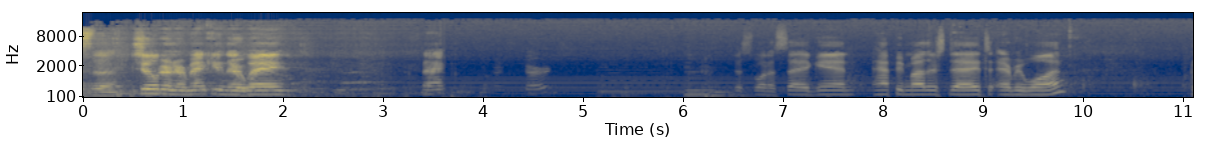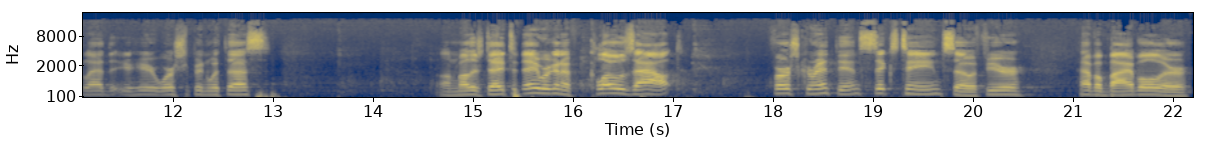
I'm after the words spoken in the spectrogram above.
as the children are making their way back to church. Just want to say again, Happy Mother's Day to everyone. Glad that you're here worshiping with us on Mother's Day. Today we're going to close out 1 Corinthians 16. So if you have a Bible or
